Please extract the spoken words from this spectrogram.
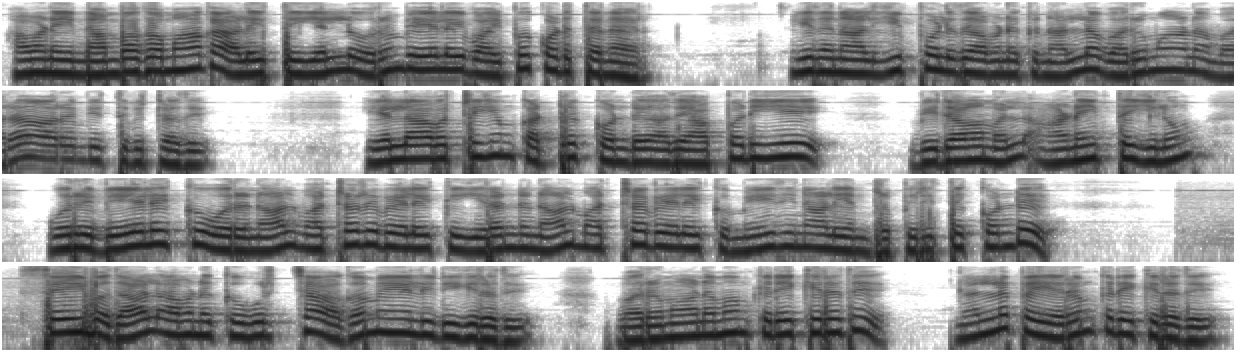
அவனை நம்பகமாக அழைத்து எல்லோரும் வேலை வாய்ப்பு கொடுத்தனர். இதனால் இப்பொழுது அவனுக்கு நல்ல வருமானம் வர ஆரம்பித்து விட்டது. எல்லாவற்றையும் கற்றுக்கொண்டு அதை அப்படியே விடாமல் அனைத்தையிலும் ஒரு வேலைக்கு ஒரு நாள் மற்றொரு வேலைக்கு இரண்டு நாள் மற்ற வேலைக்கு மீதி நாள் என்று பிரித்துக்கொண்டு செய்வதால் அவனுக்கு உற்சாகம் மேலிடுகிறது. வருமானமும் கிடைக்கிறது நல்ல பெயரும் கிடைக்கிறது.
